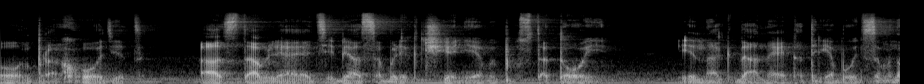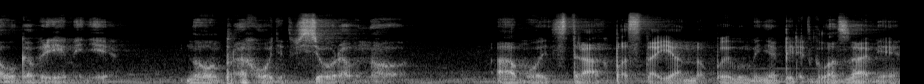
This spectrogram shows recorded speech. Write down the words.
Он проходит, оставляя тебя с облегчением и пустотой. Иногда на это требуется много времени, но он проходит все равно. А мой страх постоянно был у меня перед глазами.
